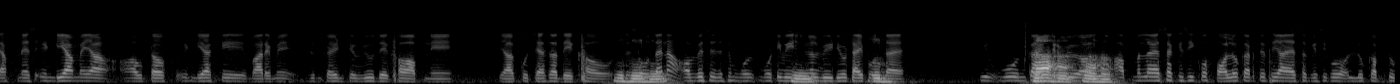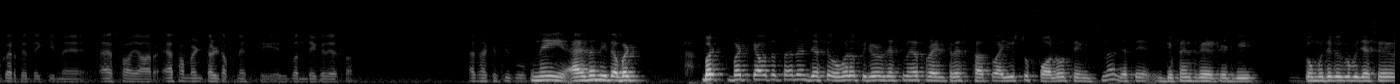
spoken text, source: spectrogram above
टफनेस इंडिया में या आउट ऑफ़ इंडिया के बारे में जिनका इंटरव्यू देखा हो आपने? या कुछ ऐसा देखा हो। हम्म, जैसे होता है हम्म, ना ऑब्वियसली जैसे हम्म, मोटिवेशनल वीडियो टाइप हम्म, होता है कि वो उनका हाँ हाँ इंटरव्यू हाँ हाँ। आप मतलब ऐसा किसी को फॉलो करते थे या ऐसा किसी को लुक अप टू करते थे कि मैं ऐसा यार ऐसा मेंटल टफनेस चाहिए इस बंदे के जैसा? ऐसा किसी को? नहीं ऐसा नहीं था बट बट बट क्या होता था ना जैसे ओवर अ पीरियड जैसे मेरा थोड़ा इंटरेस्ट था तो I use to follow things ना जैसे डिफेंस रिलेटेड भी। तो हम्म, मुझे कभी कभी जैसे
